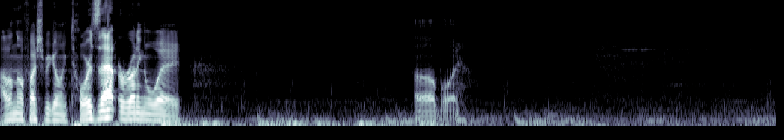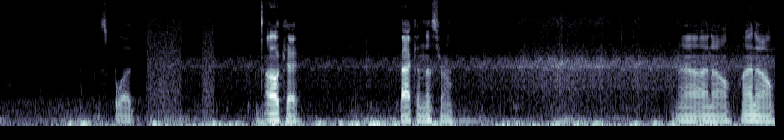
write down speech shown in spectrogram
I don't know if I should be going towards that or running away. Oh, boy. This blood. Okay. Back in this room. Yeah, I know. I know.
